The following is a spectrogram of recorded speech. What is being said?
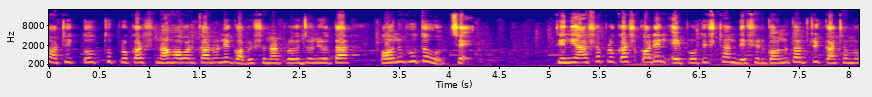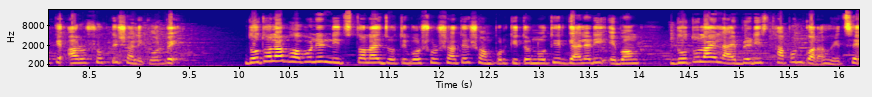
সঠিক তথ্য প্রকাশ না হওয়ার কারণে গবেষণার প্রয়োজনীয়তা অনুভূত হচ্ছে। তিনি আশা প্রকাশ করেন, এই প্রতিষ্ঠান দেশের গণতান্ত্রিক কাঠামোকে আরও শক্তিশালী করবে। দোতলা ভবনের নিচতলায় জ্যোতি বসুর সাথে সম্পর্কিত নথির গ্যালারি এবং দোতলায় লাইব্রেরি স্থাপন করা হয়েছে।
